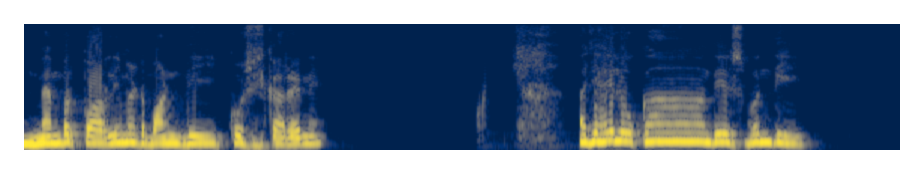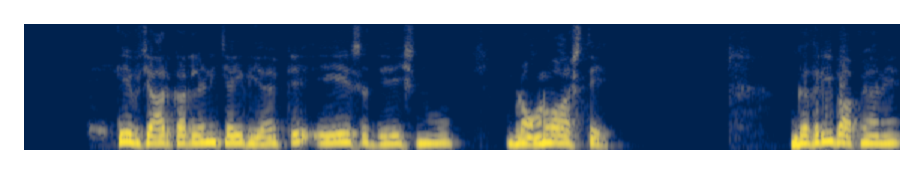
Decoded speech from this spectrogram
ਮੈਂਬਰ ਪਾਰਲੀਮੈਂਟ ਬਣਨ ਦੀ ਕੋਸ਼ਿਸ਼ ਕਰ ਰਹੇ ਨੇ। ਅਜਿਹੇ ਲੋਕਾਂ ਦੇ ਸੰਬੰਧੀ ਇਹ ਵਿਚਾਰ ਕਰ ਲੈਣੀ ਚਾਹੀਦੀ ਹੈ ਕਿ ਇਸ ਦੇਸ਼ ਨੂੰ ਬਣਾਉਣ ਵਾਸਤੇ ਗਦਰੀ ਬਾਪਿਆਂ ਨੇ,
